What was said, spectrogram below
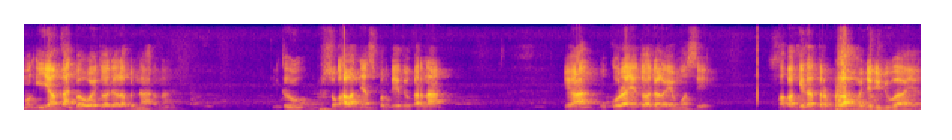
mengiyakan bahwa itu adalah benar. Nah itu soalannya seperti itu. Karena ya ukurannya itu adalah emosi. Maka kita terbelah menjadi dua ya.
